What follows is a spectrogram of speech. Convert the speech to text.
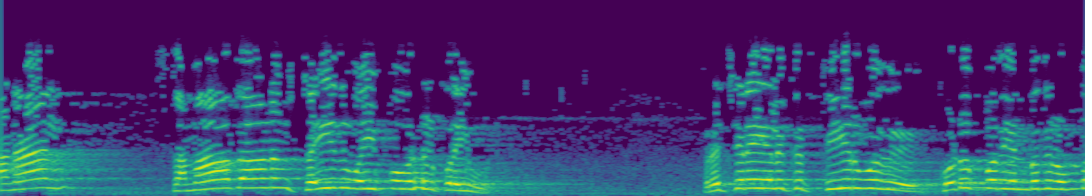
ஆனால் சமாதானம் செய்து வைப்பவர்கள் குறைவு. பிரச்சனைகளுக்கு தீர்வது கொடுப்பது என்பது ரொம்ப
